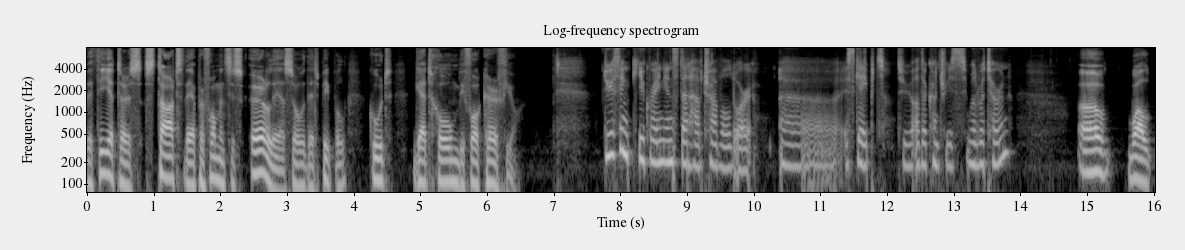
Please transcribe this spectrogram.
The theaters start their performances earlier so that people could get home before curfew. Do you think Ukrainians that have traveled or uh, escaped to other countries will return? Uh, well,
